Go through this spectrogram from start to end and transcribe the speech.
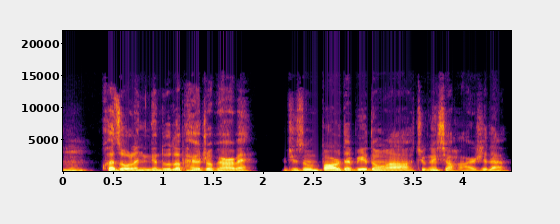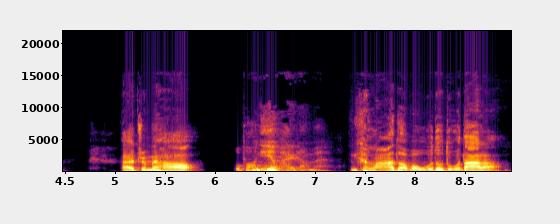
嗯，快走了，你跟多多拍个照片呗。你就这么抱着他，别动啊，就跟小孩似的。哎，准备好。我抱你也拍一张呗。你可拉倒吧，我都多大了？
